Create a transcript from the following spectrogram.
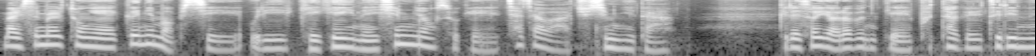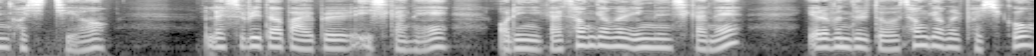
말씀을 통해 끊임없이 우리 개개인의 심령 속에 찾아와 주십니다. 그래서 여러분께 부탁을 드리는 것이지요. Let's read the Bible 이 시간에 어린이가 성경을 읽는 시간에 여러분들도 성경을 펴시고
